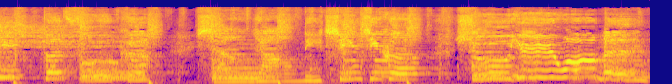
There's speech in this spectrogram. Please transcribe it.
一段副歌，想要你轻轻和属于我们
